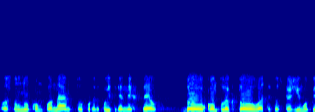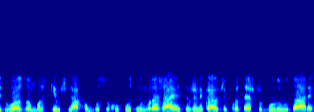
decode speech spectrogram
основну компоненту протиповітряних сил доукомплектовувати, то скажімо, підвозом морським шляхом, бо сухопутним вражається, вже не кажучи про те, що були удари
